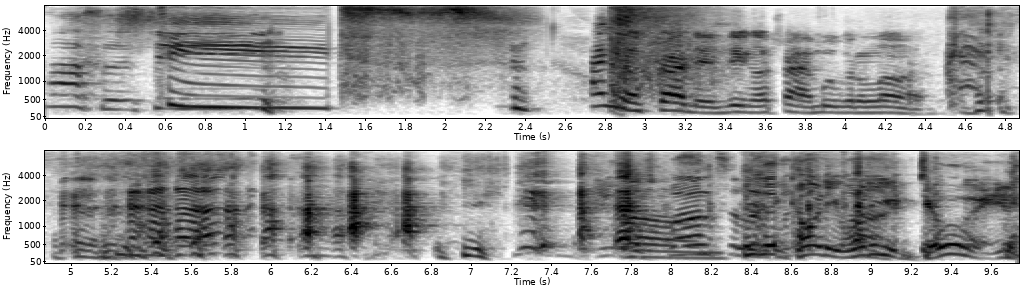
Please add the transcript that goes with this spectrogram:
Prostitute. A- How you gonna start it? Then gonna try and move it along. It's fun Um, to like, Cody, what are you doing?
